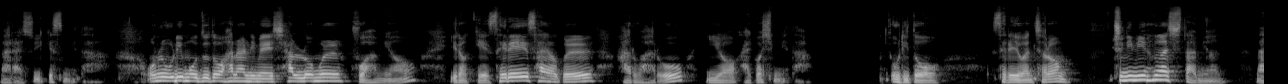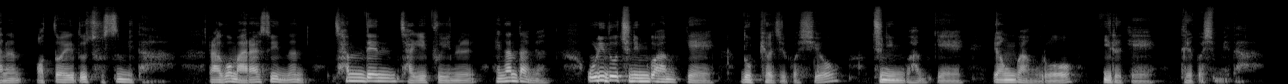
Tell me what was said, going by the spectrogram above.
말할 수 있겠습니다. 오늘 우리 모두도 하나님의 샬롬을 구하며 이렇게 세례의 사역을 하루하루 이어갈 것입니다. 우리도 세례요한처럼 주님이 흥하시다면 나는 어떠해도 좋습니다. 라고 말할 수 있는 참된 자기 부인을 행한다면 우리도 주님과 함께 높여질 것이요. 주님과 함께 영광으로 이르게 될 것입니다.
